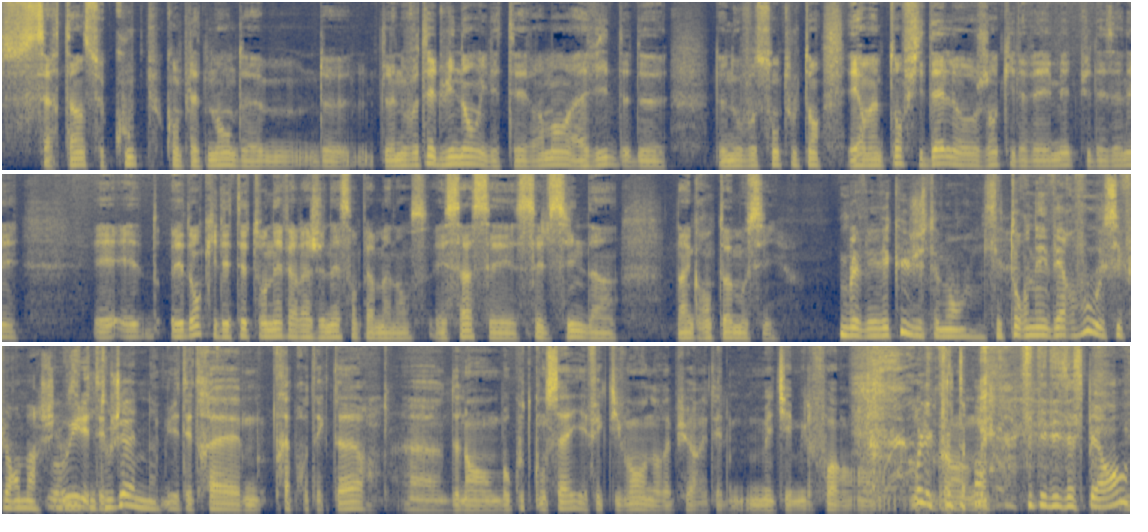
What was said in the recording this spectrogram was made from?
certains se coupent complètement de, la nouveauté. Lui, non, il était vraiment avide de, nouveaux sons tout le temps. Et en même temps, fidèle aux gens qu'il avait aimés depuis des années. Et, et, donc, il était tourné vers la jeunesse en permanence. Et ça, c'est le signe d'un grand homme aussi. Vous l'avez vécu justement. Il s'est tourné vers vous aussi, Florent Marché. Oui, il était tout jeune. Il était très très protecteur, euh, donnant beaucoup de conseils. Effectivement, on aurait pu arrêter le métier mille fois. En, en l'écoutant, c'était désespérant.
